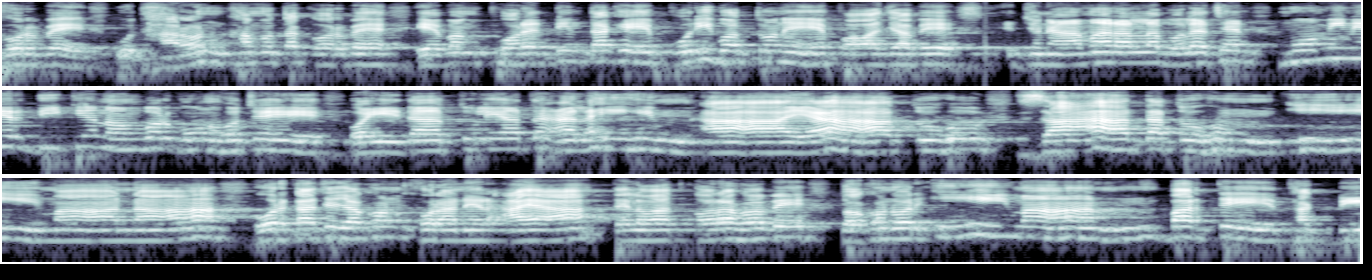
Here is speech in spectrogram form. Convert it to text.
ধরবে, ও ধারণ ক্ষমতা করবে এবং পরের দিন তাকে পরিবর্তনে পাওয়া যাবে। জন্য আমার আল্লাহ বলেছেন, মমিনের দ্বিতীয় নম্বর গুণ হচ্ছে, ওয়াইদা তুলিয়াত আলাইহিম আয়াতুহু জাদাতুহুম ঈমানা। ওর কাছে যখন কোরআনের আয়াত তেলাওয়াত করা হবে, তখন ওর ঈমান বাড়তে থাকবে।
